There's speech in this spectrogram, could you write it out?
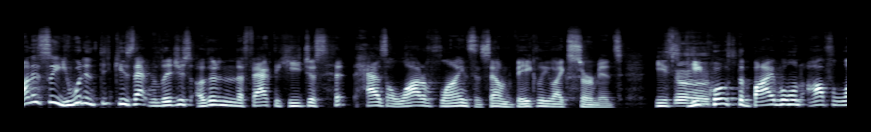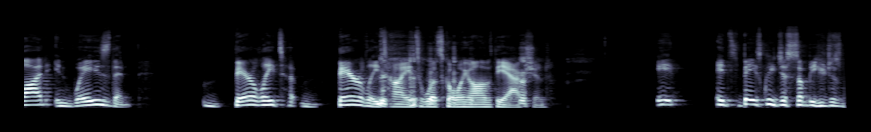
Honestly, you wouldn't think he's that religious, other than the fact that he just has a lot of lines that sound vaguely like sermons. He's he Uh-huh. quotes the Bible an awful lot in ways that barely t- barely tie into what's going on with the action. It it's basically just somebody who just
